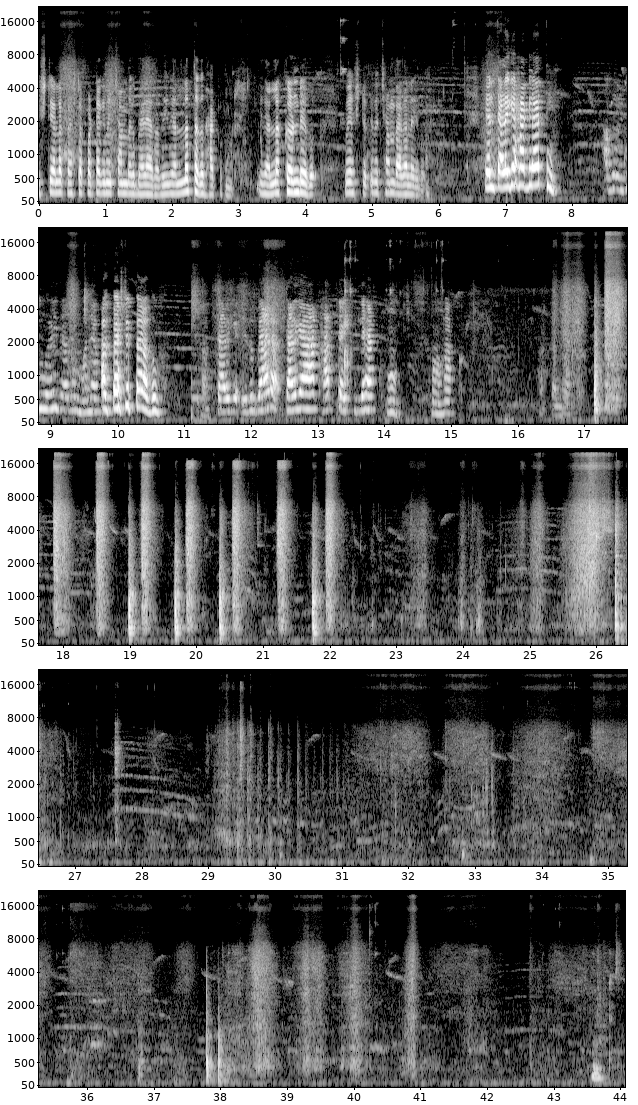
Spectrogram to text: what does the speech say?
ಇಷ್ಟೆಲ್ಲ ಕಷ್ಟಪಟ್ಟಾಗನೇ ಚಂದಾಗ ಬೆಳೆ ಆಗೋದು ಇವೆಲ್ಲ ತೆಗೆದು ಹಾಕಬೇಕು ನೋಡ್ರಿ. ಇದೆಲ್ಲ ಕಂಡಿದು ವೇಸ್ಟ್ ಇದು ಚಂದ ಆಗಲ್ಲ ಇದು. ಎಲ್ಲಿ ತಳಗೆ ಹಾಕ್ಲಾತಿ ಅದು ಪ್ಲಾಸ್ಟಿಕ್ ತ ಅದು. ತಳಗೆ ಇದು ಬೇಡ ತಳಗೆ ಹಾಕಿ ಹಾಕ್ತಾ ಇಲ್ಲೇ ಹಾಕಿ. ಹ್ಞೂ ಹ್ಞೂ ಹಾಕು.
